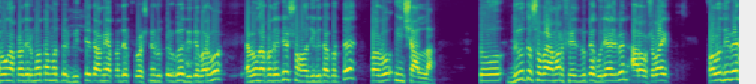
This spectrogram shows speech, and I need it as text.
এবং আপনাদের মতামতের ভিত্তিতে আমি আপনাদের প্রশ্নের উত্তরগুলো দিতে পারব এবং আপনাদেরকে সহযোগিতা করতে পারব, ইনশাআল্লাহ। তো দ্রুত সবাই আমার ফেসবুকটা ঘুরে আসবেন, আর সবাই ফলো দিবেন,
